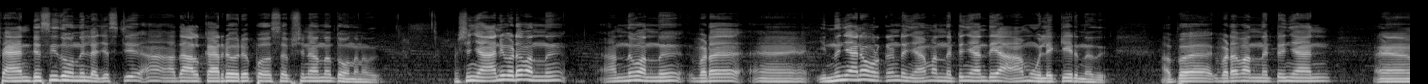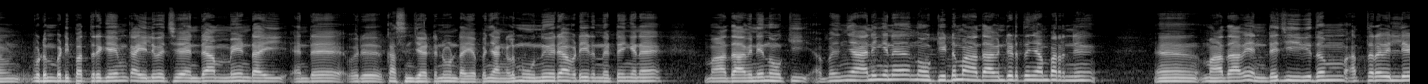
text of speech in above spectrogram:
ഫാന്റസി തോന്നില്ല. ജസ്റ്റ് അത് ആൾക്കാരുടെ ഓരോ പെർസെപ്ഷനാണെന്ന് തോന്നണത്. പക്ഷെ ഞാനിവിടെ വന്ന് അന്ന് വന്ന് ഇവിടെ ഇന്ന് ഞാൻ ഓർക്കുന്നുണ്ട്. ഞാൻ വന്നിട്ട് ഞാൻ ആ മൂലയ്ക്ക് ഇരുന്നത്. അപ്പോൾ ഇവിടെ വന്നിട്ട് ഞാൻ ഉടമ്പടി പത്രികയും കയ്യിൽ വെച്ച് എന്റെ അമ്മയുണ്ടായി എന്റെ ഒരു കസിൻ ചേട്ടനും ഉണ്ടായി. അപ്പം ഞങ്ങൾ മൂന്ന് പേര് അവിടെ ഇരുന്നിട്ട് ഇങ്ങനെ മാതാവിനെ നോക്കി. അപ്പം ഞാനിങ്ങനെ നോക്കിയിട്ട് മാതാവിന്റെ അടുത്ത് ഞാൻ പറഞ്ഞ് മാതാവ് എന്റെ ജീവിതം അത്ര വലിയ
